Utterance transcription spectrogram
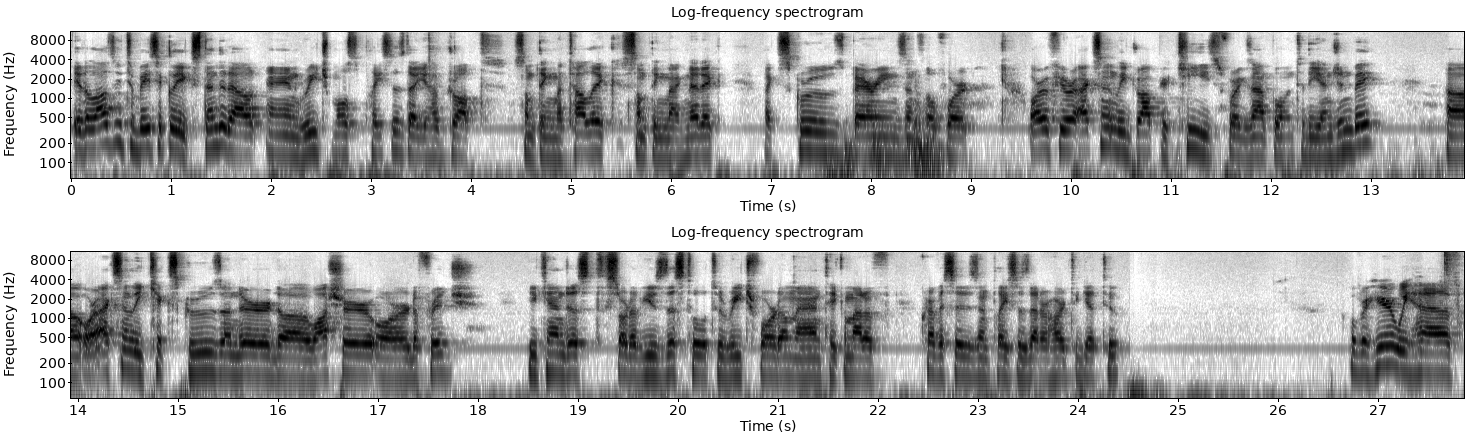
it allows you to basically extend it out and reach most places that you have dropped something metallic, something magnetic, like screws, bearings, and so forth. Or if you accidentally drop your keys, for example, into the engine bay, uh, or accidentally kick screws under the washer or the fridge, you can just sort of use this tool to reach for them and take them out of crevices and places that are hard to get to. Over here we have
